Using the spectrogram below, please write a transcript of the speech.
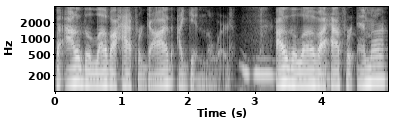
but out of the love i have for god i get in the word. Out of the love i have for emma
